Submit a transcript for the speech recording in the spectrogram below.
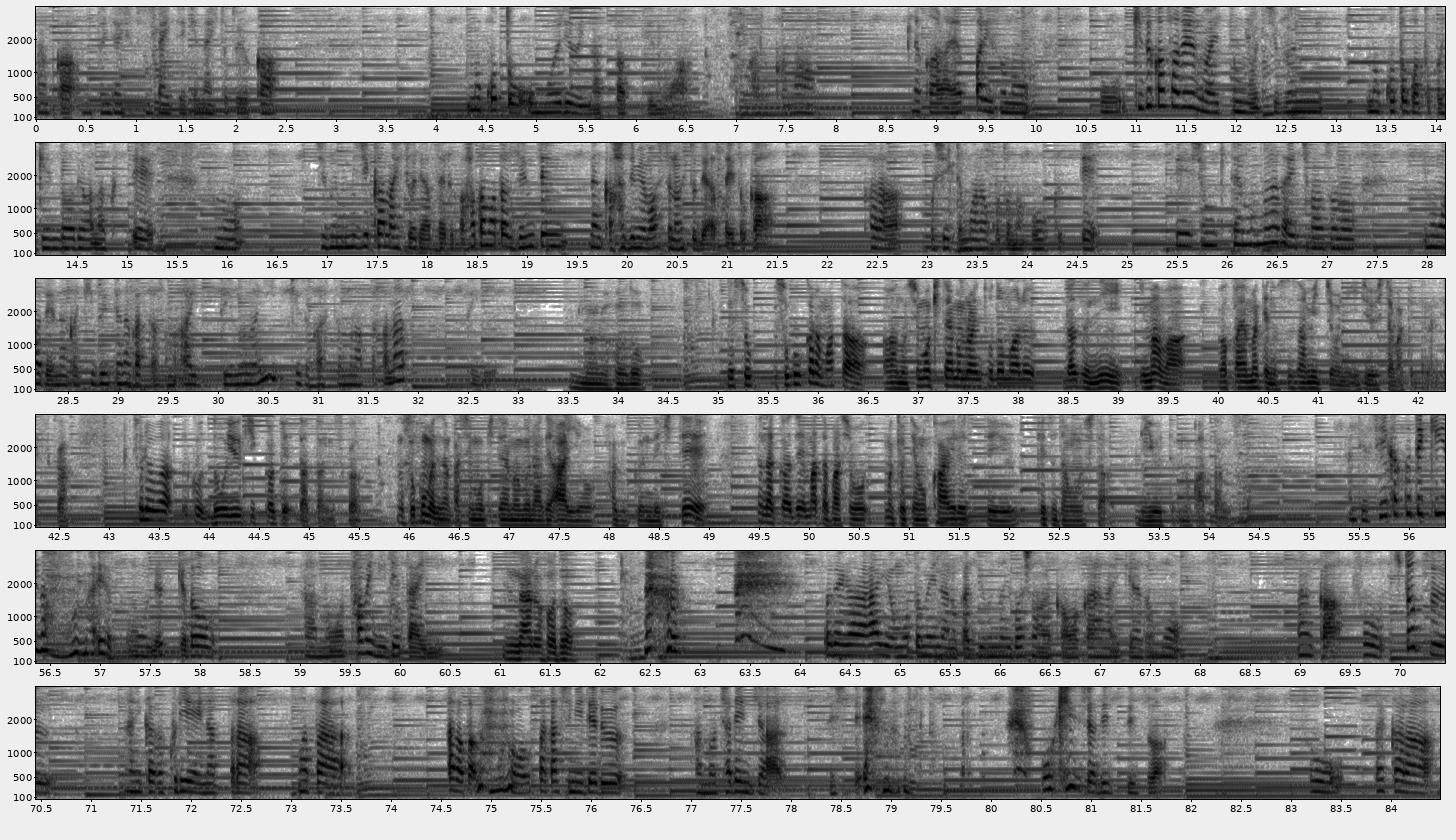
なんか本当に大切にしないといけない人というかのことを思えるようになったっていうのはあるかな。だからやっぱりそのそう気づかされるのはいつも自分の言葉とか言動ではなくてその自分の身近な人であったりとかはたまた全然なんか初めましての人であったりとかから教えてもらうことのが多くって。で下北山村では一番その今までなんか気づいてなかったその愛っていうものに気づかせてもらったかなっていう。なるほど。でそそこからまたあの下北山村にとどまらずに今は和歌山県の須佐美町に移住したわけじゃないですか。それはこうどういうきっかけだったんですか？そこまでなんか下北山村で愛を育んできてた中でまた場所を、まあ、拠点を変えるっていう決断をした理由っていうのがあったんですか？なんていう性格的な問題だと思うんですけどあの旅に出たい。なるほどそれが愛を求めなのか自分の居場所なのかわからないけれどもなんかそう一つ何かがクリアになったらまた新たなものを探しに出るあのチャレンジャーでして。冒険者です実は。そう。だから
